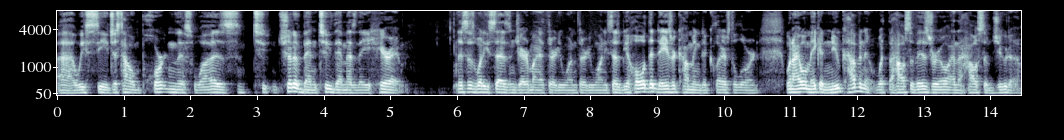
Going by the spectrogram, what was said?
uh, we see just how important this was to should have been to them as they hear it. This is what he says in Jeremiah 31 31. He says, Behold, the days are coming, declares the Lord, when I will make a new covenant with the house of Israel and the house of Judah.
